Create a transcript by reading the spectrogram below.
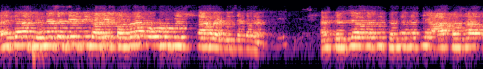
आणि त्यांना फिरण्यासाठी ती गाडी पंधरा करोड रुपये कार आहे त्यांच्याकडे. आणि त्यांच्यासाठी करण्यासाठी आठ हजार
